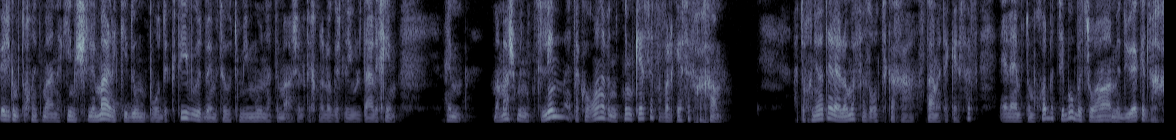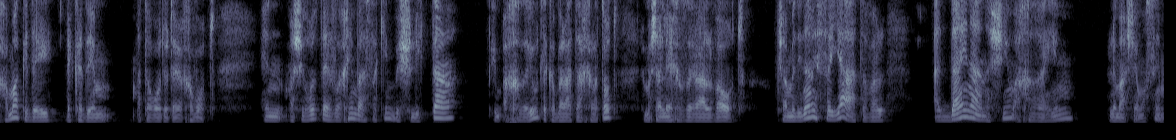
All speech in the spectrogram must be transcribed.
ויש גם תוכנית מענקים שלמה לקידום פרודקטיביות באמצעות מימון הטמעה של טכנולוגיות לייעול תהליכים. הם ממש מנצלים את הקורונה ונותנים כסף, אבל כסף חכם. התוכניות האלה לא מפזרות ככה סתם את הכסף, אלא הן תומכות בציבור בצורה מדויקת וחכמה כדי לקדם מטרות יותר רחבות. הן משאירות את האזרחים והעסקים בשליטה עם אחריות לקבלת ההחלטות, למשל להחזרי ההלוואות. כשהמדינה מסייעת, אבל עדיין האנשים אחראים למה שהם עושים.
